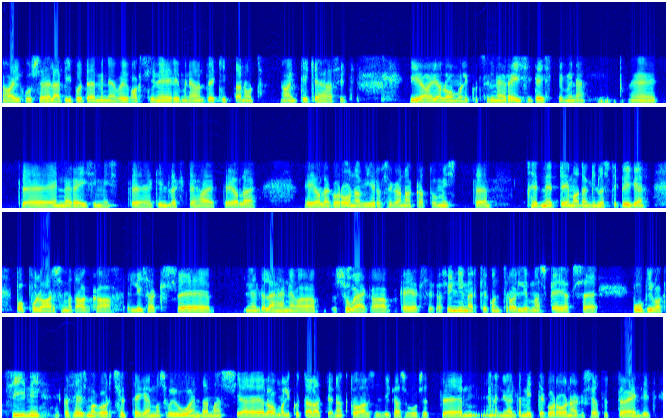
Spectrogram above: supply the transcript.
haiguse läbipõdemine või vaktsineerimine on tekitanud antikehasid ja, ja loomulikult selline reisitestimine, et äh, enne reisimist kindlaks teha, et ei ole, ei ole koroonaviirusega nakatumist et need teemad on kindlasti kõige populaarsemad, aga lisaks nii-öelda läheneva suvega käiakse ka sünnimärke kontrollimas, käiakse puugivaktsiini kas esmakordselt tegemas või uuendamas ja loomulikult alati on aktuaalsed igasugused eh, nii-öelda mitte koroonaga seotud tõendid,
